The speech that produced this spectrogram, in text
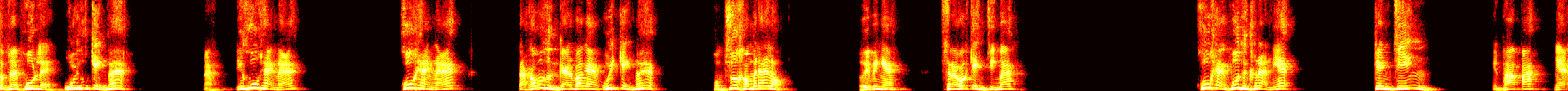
สมชายพูดเลยอุ้ยเขาเก่งมากนะนี่คู่แข่งนะ คู่แข่งนะ แต่เขาพูดถึงกันว่าไงอุ้ยเก่งมาก ผมสู้เขาไม่ได้หรอก เฮ้ยเป็นไงแสดงว่าเก่งจริงปะ คู่แข่งพูดถึงขนาดเนี้ยเก่งจริง เห็นภาพปะเนี่ย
